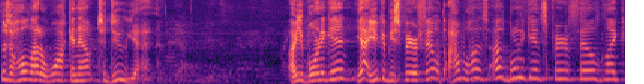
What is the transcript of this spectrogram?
There's a whole lot of walking out to do yet. Are you born again? Yeah, you could be spirit filled. I was. I was born again, spirit filled, like,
